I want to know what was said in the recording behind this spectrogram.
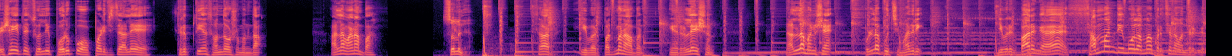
விஷயத்தை சொல்லி பொறுப்பு ஒப்படைச்சிட்டாலே திருப்தியும் சந்தோஷமும் தான். அதெல்லாம் வேணாம்ப்பா. சொல்லுங்க. சார் இவர் பத்மநாபன் என் ரிலேஷன் நல்ல மனுஷன் புள்ளப்பூச்சி மாதிரி. இவருக்கு பாருங்க சம்மந்தி மூலமா பிரச்சனை வந்திருக்கு.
